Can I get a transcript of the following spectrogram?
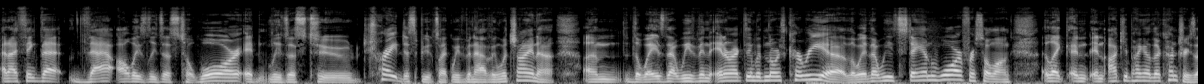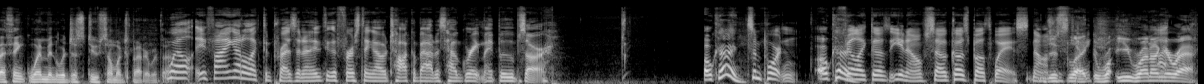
And I think that that always leads us to war. It leads us to trade disputes like we've been having with China, um, the ways that we've been interacting with North Korea, the way that we stay in war for so long, like and, and occupying other countries. I think women would just do so much better with that. Well, if I got elected president, I think the first thing I would talk about is how great my boobs are. Okay, it's important. Okay, I feel like those, you know, so it goes both ways. No, I'm just just, like ru- you run on your rack.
